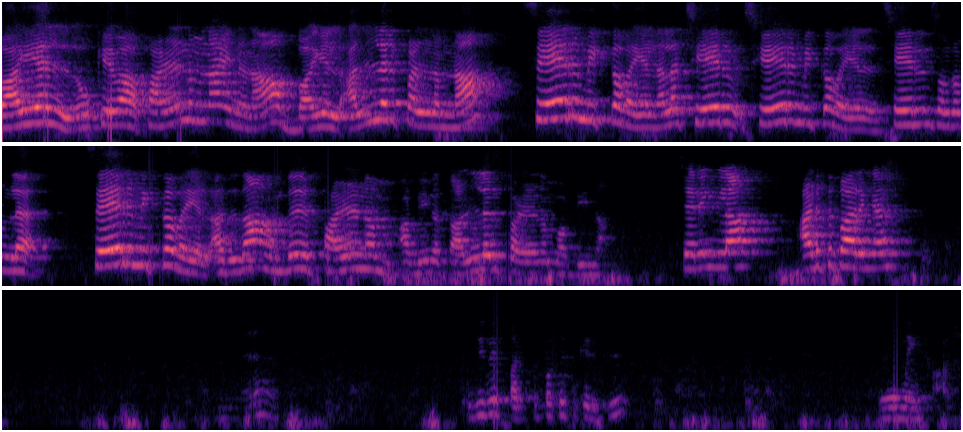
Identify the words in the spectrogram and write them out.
வயல். ஓகேவா பழனம்னா என்னன்னா வயல். அல்லர் பழனம்னா சேருமிக்க வயல். நல்லா சேரு சேருமிக்க வயல். சேருன்னு சொல்றோம்ல. சேருமிக்க வயல். அதுதான் வந்து பழனம் அப்படின்னு அல்லர் பழனம் அப்படின்னா. சரிங்களா? அடுத்து பாருங்க. இதுவே பத்து பக்கத்துக்கு இருக்கு. ஓ மை காட்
